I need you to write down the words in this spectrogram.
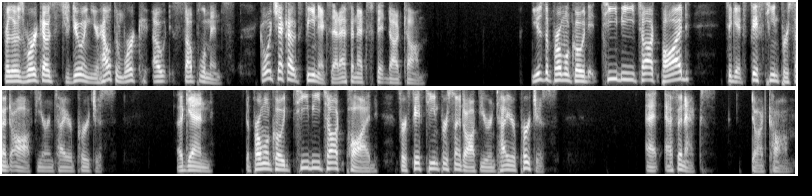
for those workouts that you're doing, your health and workout supplements. Go and check out Fenix at fnxfit.com. Use the promo code TB Talk Pod to get 15% off your entire purchase. Again, the promo code TB Talk Pod for 15% off your entire purchase at fnx.com.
